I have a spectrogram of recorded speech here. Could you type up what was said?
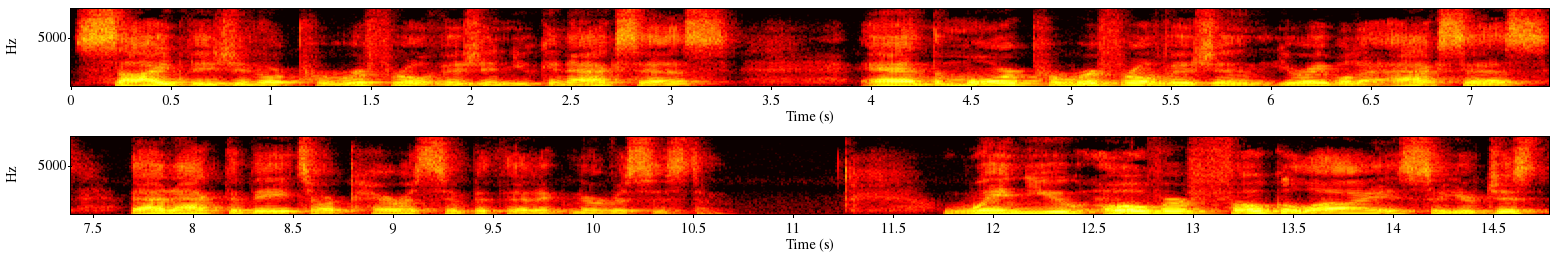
side vision or peripheral vision you can access. And the more peripheral vision you're able to access, that activates our parasympathetic nervous system. When you over focalize, so you're just,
